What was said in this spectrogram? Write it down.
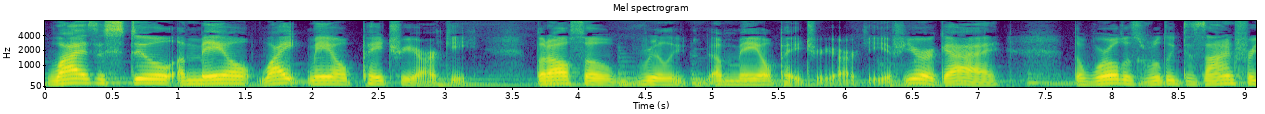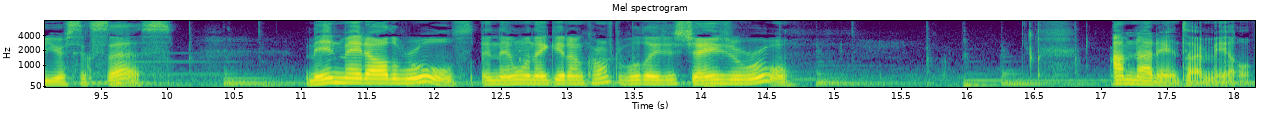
Why is it still a male white male patriarchy, but also really a male patriarchy? If you're a guy, the world is really designed for your success. Men made all the rules, and then when they get uncomfortable, they just change the rule. I'm not anti male.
